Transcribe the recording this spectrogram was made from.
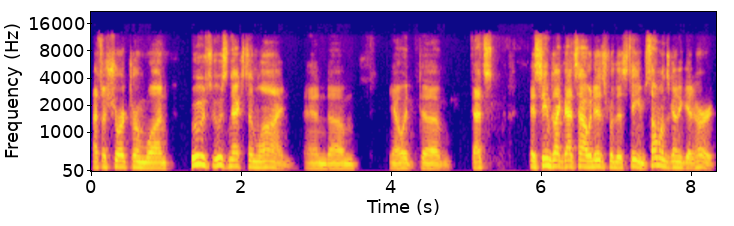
That's a short term one. Who's who's next in line? And um, you know, it uh, that's it seems like that's how it is for this team. Someone's going to get hurt.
